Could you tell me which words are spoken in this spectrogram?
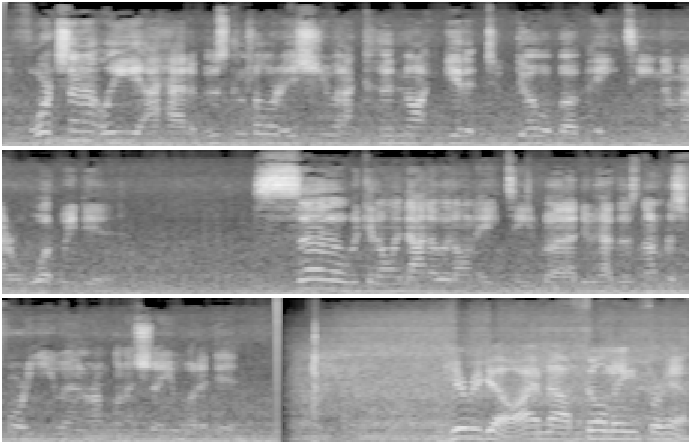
unfortunately, I had a boost controller issue and I could not get it to go above 18 no matter what we did. So we could only dyno it on 18, but I do have those numbers for you and I'm gonna show you what it did. Here we go. I am now filming for him.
